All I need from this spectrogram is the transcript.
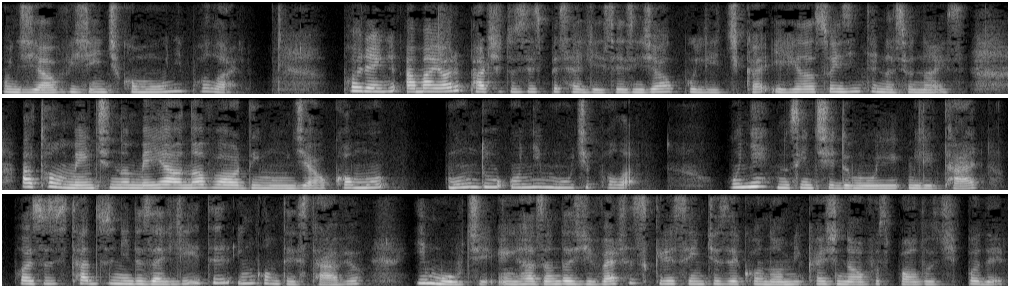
mundial vigente como unipolar. Porém, a maior parte dos especialistas em geopolítica e relações internacionais atualmente nomeia a nova ordem mundial como mundo unimultipolar. Uni no sentido militar, pois os Estados Unidos é líder incontestável, e multi, em razão das diversas crescentes econômicas de novos polos de poder,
